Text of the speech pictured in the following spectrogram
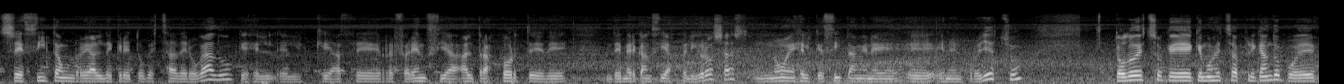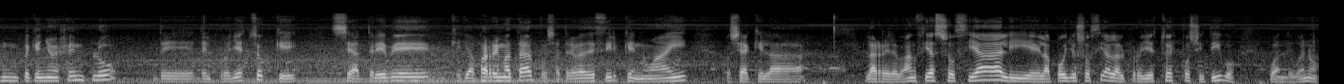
se cita un Real Decreto que está derogado, que es el, que hace referencia al transporte de, mercancías peligrosas, no es el que citan en el, eh, proyecto. Todo esto que, hemos estado explicando pues, es un pequeño ejemplo del proyecto que se atreve, que ya para rematar, pues se atreve a decir que no hay, o sea que la, la relevancia social y el apoyo social al proyecto es positivo, cuando bueno,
